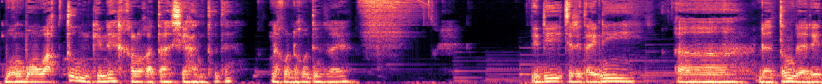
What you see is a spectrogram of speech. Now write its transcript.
buang-buang waktu mungkin ya kalau kata si hantu teh nakut-nakutin saya. Jadi cerita ini uh, datang dari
